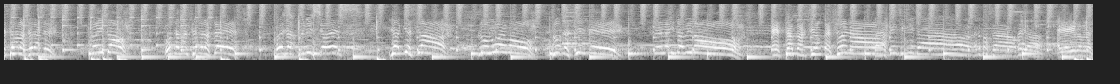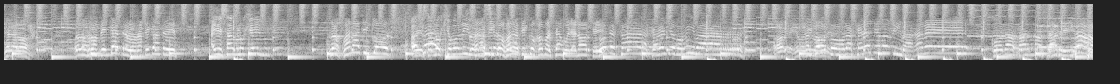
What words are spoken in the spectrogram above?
ustedes otra canción para ustedes. Pues la primicia es. Y aquí está, lo nuevo, lo reciente. Deleita vino. Esta canción que suena. Para ti, chiquita. Hermosa, bella. Ahí llega para hacer. Los rompecantres, los rompecantres. Ahí está bloque. Los fanáticos. Ahí está bloque Bolívar. Fanáticos, fanáticos, ¿cómo están? Buenas noches. ¿Dónde está la Academia Bolívar? Vale, arriba, a todo, vale. la viva, a con las palmas arriba.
